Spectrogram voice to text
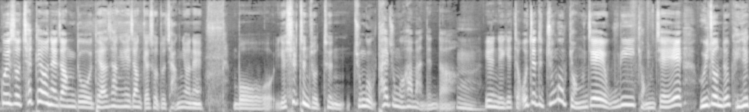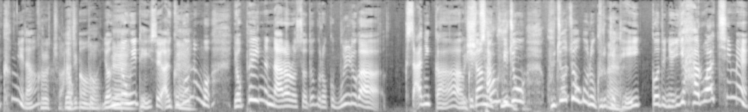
그래서 최태원 회장도 대한상회 회장께서도 작년에 뭐 이게 싫든 좋든 중국 탈중국 하면 안 된다. 음. 이런 얘기했죠. 어쨌든 중국 경제 우리 경제의 의존도는 굉장히 큽니다. 그렇죠. 아직도 어, 연동이 네. 돼 있어요. 아니 그거는 네. 뭐 옆에 있는 나라로서도 그렇고 물류가 싸니까 뭐 그다음에 구조 구조적으로 그렇게 네. 돼 있거든요. 이게 하루 아침에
